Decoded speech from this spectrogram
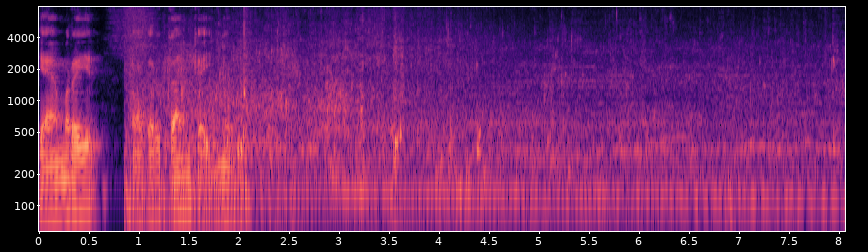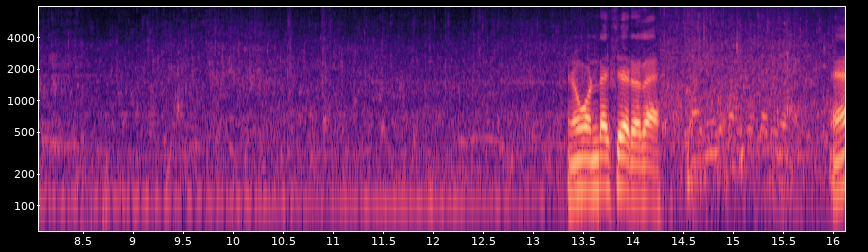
ക്യാമറയിൽ പകർത്താൻ കഴിഞ്ഞുള്ളൂ പിന്നെ കൊണ്ടുവച്ച് തരാം അല്ലേ? ഏ?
